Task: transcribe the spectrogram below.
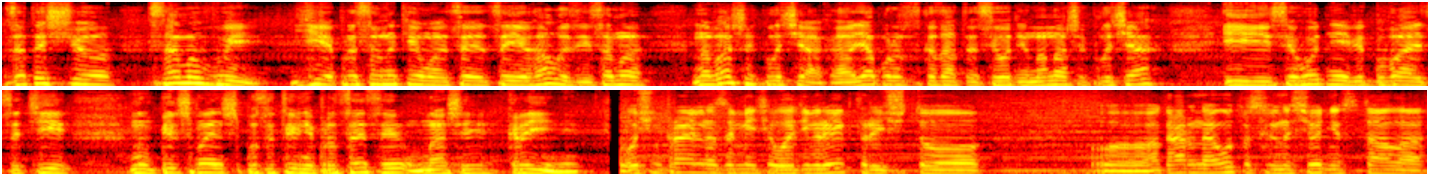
за те, що саме ви є представниками цієї, цієї галузі, і саме на ваших плечах, а я можу сказати сьогодні на наших плечах. І сьогодні відбуваються ті ну більш-менш позитивні процеси в нашій країні. Очень правильно заметил Владимир Викторович, что э, аграрная отрасль на сегодня стала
